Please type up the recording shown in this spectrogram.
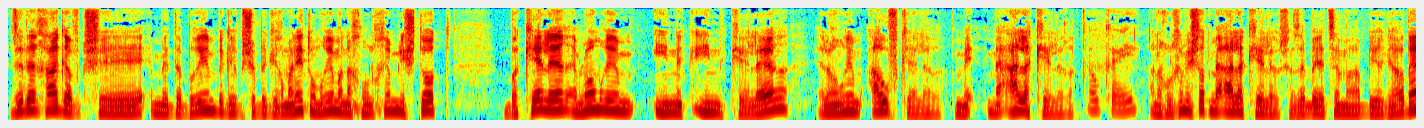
זה דרך אגב, כשמדברים, בג- כשבגרמנית אומרים אנחנו הולכים לשתות בקלר, הם לא אומרים in, in Keller, אלא אומרים auf Keller, מעל הקלר. אוקיי. אנחנו הולכים לשתות מעל הקלר, שזה בעצם ה beer garden.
